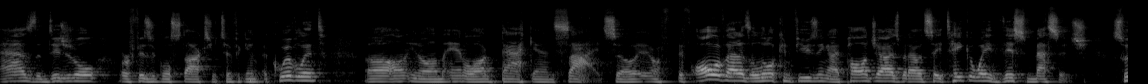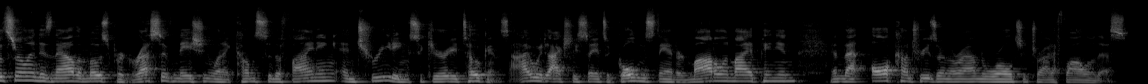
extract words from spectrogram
as the digital or physical stock certificate equivalent. Uh, on, you know, on the analog back end side. So, you know, if, if all of that is a little confusing, I apologize, but I would say take away this message. Switzerland is now the most progressive nation when it comes to defining and treating security tokens. I would actually say it's a golden standard model, in my opinion, and that all countries around the world should try to follow this.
